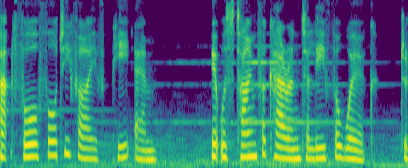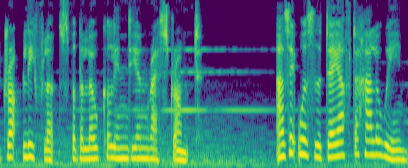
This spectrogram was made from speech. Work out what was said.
At 4:45 p.m., it was time for Karen to leave for work to drop leaflets for the local Indian restaurant. As it was the day after Halloween,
